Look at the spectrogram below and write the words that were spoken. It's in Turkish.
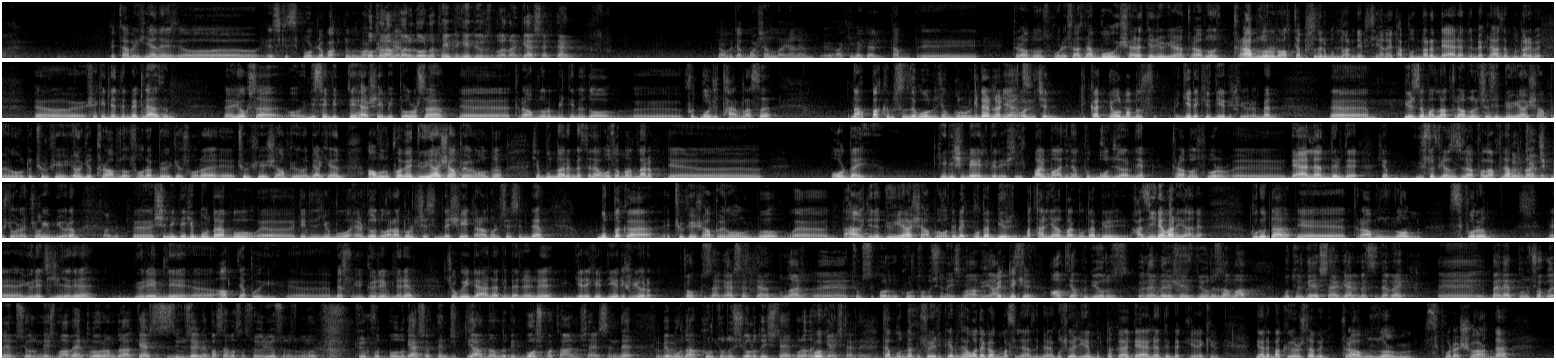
E tabii ki yani e, eski sporcuya baktığımız zaman Fotoğrafları da orada tebrik ediyoruz buradan gerçekten. Tabii tabii maşallah yani e, hakikaten tam e, Trabzonspor esasında bu işaret veriyor yani Trabzon Trabzon'un altyapısıdır bunların hepsi yani tabii bunları değerlendirmek lazım. Bunları bir e, şekillendirmek lazım. E, yoksa o lise bitti, her şey bitti olursa e, Trabzon'un bildiğimiz o e, futbolcu tarlası nah, bakımsızlık olduğu için gurur giderler yani. Evet. Onun için dikkatli olmamız gerekir diye düşünüyorum ben. Ee, bir zamanlar Trabzon Lisesi dünya şampiyonu oldu. Türkiye önce Trabzon, sonra bölge, sonra e, Türkiye şampiyonu derken Avrupa ve dünya şampiyonu oldu. İşte bunların mesela o zamanlar e, orada gelişime elverişli ikbal vadeden futbolcuların hep Trabzonspor e, değerlendirdi. İşte Yusuf Yazıcılar falan filan Tabii, bundan tabii. çıkmıştı oradan çok iyi biliyorum. Tabii. Ee, şimdiki burada bu e, dediğiniz gibi bu Erdoğdu Anadolu Lisesi'nde, Şehit Anadolu Lisesi'nde mutlaka e, Türkiye şampiyonu oldu. Ee, daha önce de dünya şampiyonu oldu. Demek burada bir materyal var, burada bir hazine var yani. Bunu da e, Trabzon Spor'un e, yöneticileri, görevli e, altyapı e, görevlileri çok iyi değerlendirmeleri gerekir diye düşünüyorum. Çok güzel gerçekten bunlar e, Türk sporunun kurtuluşu Necmi abi. Yani Elbette ki. altyapı diyoruz, önem vereceğiz diyoruz ama bu tür gençler gelmesi demek e, ben hep bunu çok önemsiyorum Necmi abi. Her programda gerçi siz de üzerine basa basa söylüyorsunuz bunun. Türk futbolu gerçekten ciddi anlamda bir boş batağın içerisinde ve buradan kurtuluş yolu da işte buradaki Bu. gençlerden geliyor. Tabi bunda bu söylediklerimiz havada kalmaması lazım yani. Bu söyledikleri mutlaka değerlendirmek gerekir. Yani bakıyoruz tabi Trabzon Spor'a şu anda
